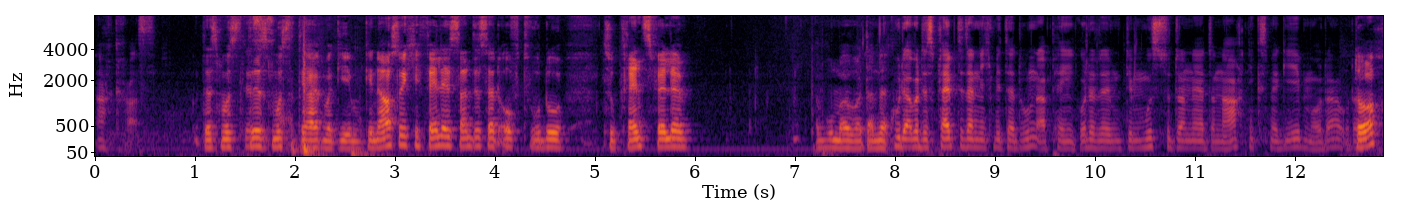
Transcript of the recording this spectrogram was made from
ach krass. Das muss Das das, ist muss es hart. dir halt mal geben. Genau solche Fälle sind es halt oft, wo du zu Grenzfälle, wo man aber dann Gut, aber das bleibt ja dann nicht methadonabhängig, oder? Dem, dem musst du dann ja danach nichts mehr geben, oder? oder? Doch,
